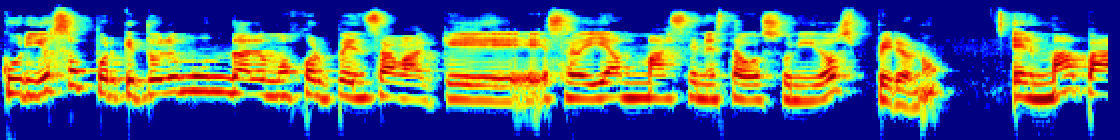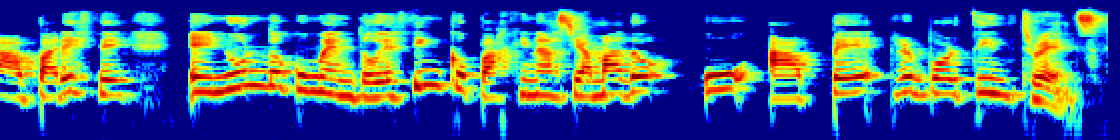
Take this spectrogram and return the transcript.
Curioso porque todo el mundo a lo mejor pensaba que se veían más en Estados Unidos, pero no. El mapa aparece en un documento de cinco páginas llamado UAP Reporting Trends,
